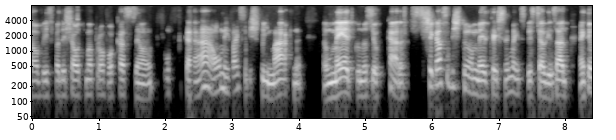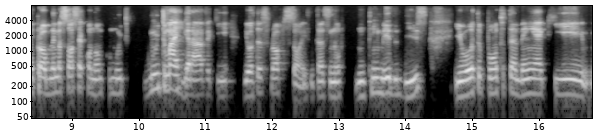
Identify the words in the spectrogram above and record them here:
talvez, para deixar a última provocação, ficar, ah, homem vai substituir máquina, um médico, não sei o cara, se chegar a substituir um médico é extremamente especializado, aí tem um problema socioeconômico muito, muito mais grave aqui de outras profissões. Então, assim, não, não tem medo disso. E o outro ponto também é que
